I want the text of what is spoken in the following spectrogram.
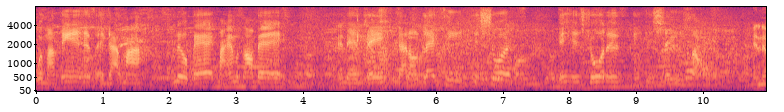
with my Vans. I got my little bag, my Amazon bag. And then they got on black tee, his shorts, and his Jordans, and his shades on. And the,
